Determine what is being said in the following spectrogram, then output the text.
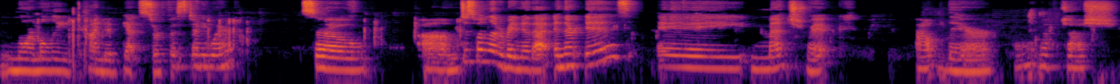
normally kind of get surfaced anywhere. So um, just want to let everybody know that. And there is a metric out there. I don't know if Josh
